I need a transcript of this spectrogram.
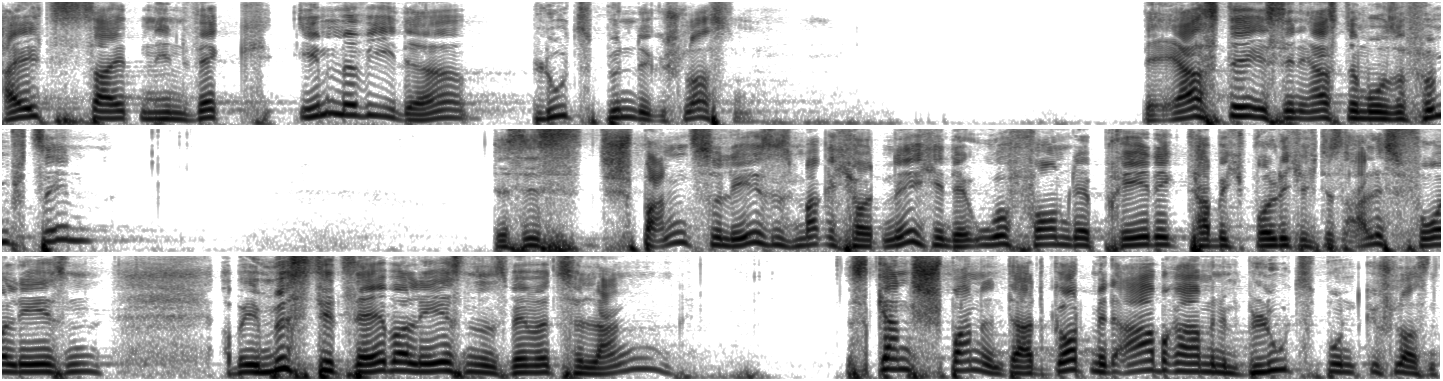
Heilszeiten hinweg immer wieder Blutsbünde geschlossen. Der erste ist in 1. Mose 15. Das ist spannend zu lesen, das mache ich heute nicht. In der Urform der Predigt ich, wollte ich euch das alles vorlesen. Aber ihr müsst jetzt selber lesen, sonst wären wir zu lang. Das ist ganz spannend. Da hat Gott mit Abraham einen Blutsbund geschlossen.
